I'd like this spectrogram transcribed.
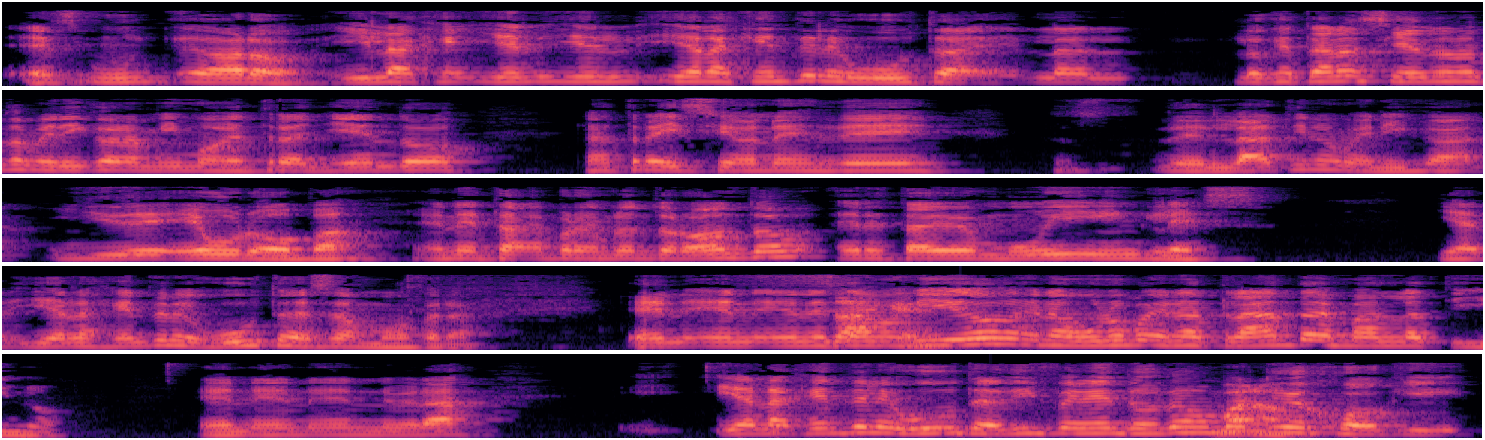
Es muy, claro, y, la, y, el- y el- y a la gente le gusta. La- lo que están haciendo en Norteamérica ahora mismo es trayendo las tradiciones de, de Latinoamérica y de Europa. En esta, por ejemplo, en Toronto, el estadio es muy inglés. Y a, y a la gente le gusta esa atmósfera. En, en, en Estados. Unidos, en, alguno- en Atlanta es más latino. En, en, en, ¿verdad? Y- a la gente le gusta, es diferente. Un Bueno, partido de hockey,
